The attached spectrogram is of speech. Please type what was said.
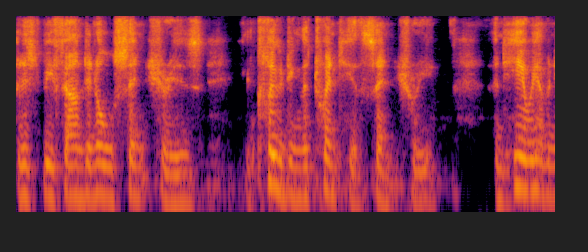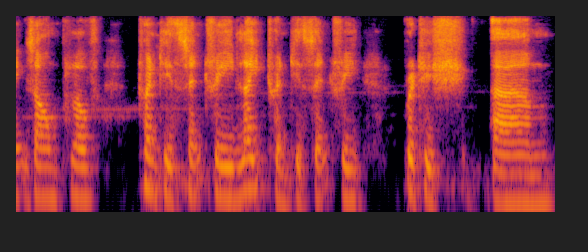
and is to be found in all centuries, including the 20th century. And here we have an example of 20th century, late 20th century British um,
